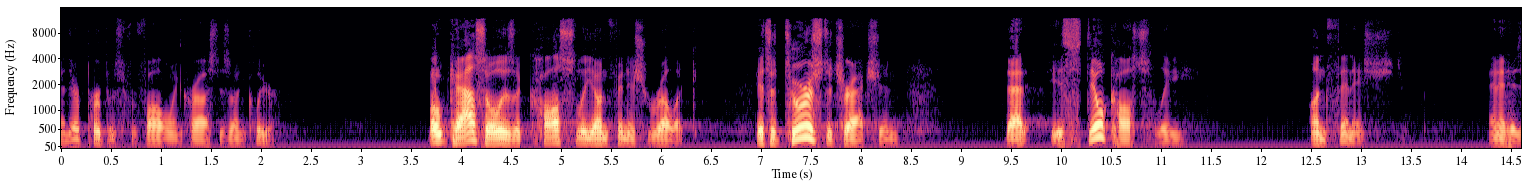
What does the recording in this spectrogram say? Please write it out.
and their purpose for following Christ is unclear. Moat Castle is a costly, unfinished relic. It's a tourist attraction that is still costly, unfinished, and it has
